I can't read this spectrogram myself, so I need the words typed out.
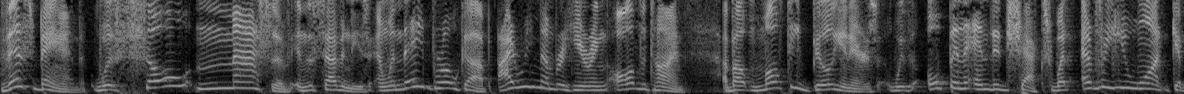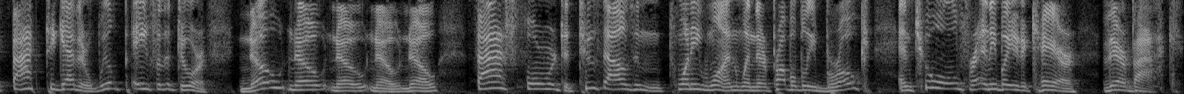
This band was so massive in the 70s, and when they broke up, I remember hearing all the time about multi billionaires with open ended checks. Whatever you want, get back together. We'll pay for the tour. No, no, no, no, no. Fast forward to 2021 when they're probably broke and too old for anybody to care. They're back.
